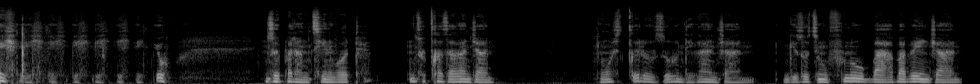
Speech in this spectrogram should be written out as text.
Ey ey ey ey, ey, ey. Yo. Ngizobhala ngithini kodwa? Ngizochaza kanjani? Ngingusicelo Zondi kanjani? Ngizothi ngifuna ubaba benjani?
